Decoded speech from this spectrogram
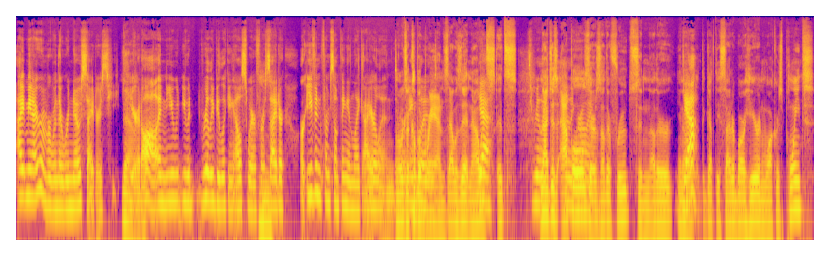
I mean, I remember when there were no ciders he- Yeah. here at all, and you would you would really be looking elsewhere for a cider, or even from something in like Ireland. There was a couple of brands. That was it. Now Yeah. it's it's It's really not just apples. growing. There's other fruits and other you know. Yeah. They got the cider bar here in Walker's Point.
